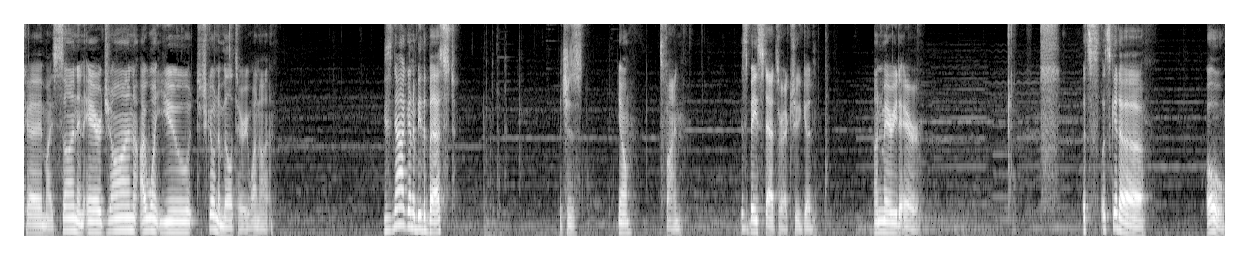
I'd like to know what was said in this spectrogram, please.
Okay, my son and heir, John, I want you to go into military. Why not? He's not going to be the best. Which is, you know, it's fine. His base stats are actually good. Unmarried heir. Let's let's get a Oh.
